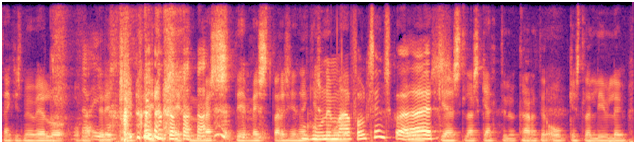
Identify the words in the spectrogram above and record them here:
þekkist mjög vel og, og þetta er einn ein, ein, ein mesti meistari sem ég þekki Hún er maður fólksinn, sko, það er, ógeðslega skemmtilegu karakter, ógeðslega lífleg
